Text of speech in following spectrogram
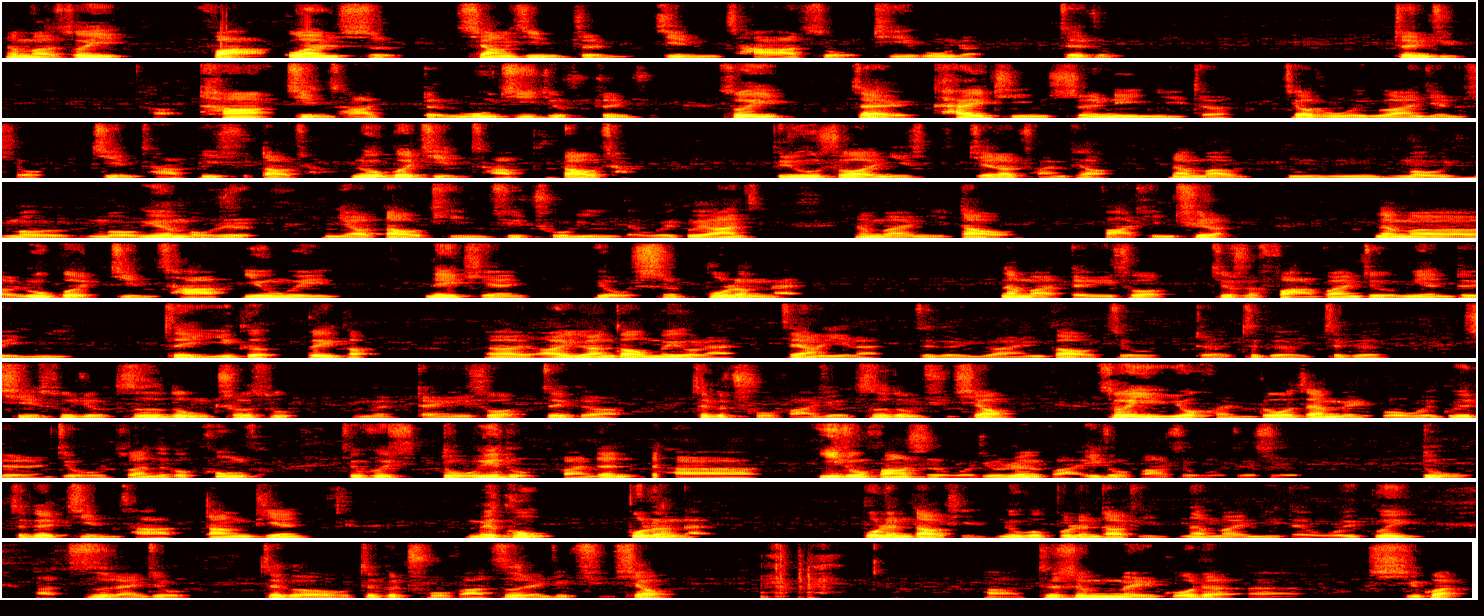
那么，所以法官是相信整警察所提供的这种证据啊，他警察的目击就是证据。所以在开庭审理你的。交通违规案件的时候，警察必须到场。如果警察不到场，比如说你接到传票，那么嗯某某某月某日你要到庭去处理你的违规案子，那么你到法庭去了，那么如果警察因为那天有事不能来，那么等于说就是法官就面对你这一个被告，呃，而原告没有来，这样一来。这个原告就的这个这个起诉就自动撤诉，那么等于说这个这个处罚就自动取消。所以有很多在美国违规的人就会钻这个空子，就会赌一赌，反正啊一种方式我就认罚，一种方式我就是赌这个警察当天没空不能来，不能到庭。如果不能到庭，那么你的违规啊自然就这个这个处罚自然就取消。啊，这是美国的呃习惯，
